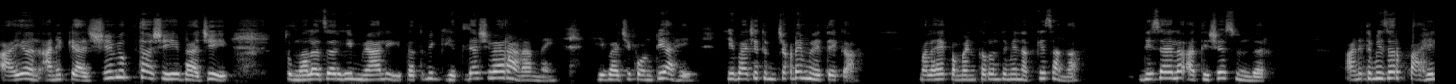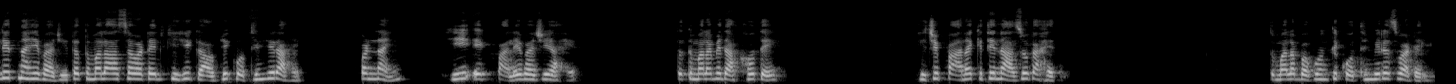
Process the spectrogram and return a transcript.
आयर्न आणि कॅल्शियमयुक्त अशी ही भाजी तुम्हाला जर ही मिळाली तर तुम्ही घेतल्याशिवाय राहणार नाही. ही भाजी कोणती आहे? ही भाजी तुमच्याकडे मिळते का? मला हे कमेंट करून तुम्ही नक्की सांगा. दिसायला अतिशय सुंदर. आणि तुम्ही जर पाहिलीत नाही भाजी तर तुम्हाला असं वाटेल की ही गावठी कोथिंबीर आहे. पण नाही ही एक पालेभाजी आहे. तर तुम्हाला मी दाखवते. हिची पानं किती नाजूक आहेत. तुम्हाला बघून ती कोथिंबीरच वाटेल.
